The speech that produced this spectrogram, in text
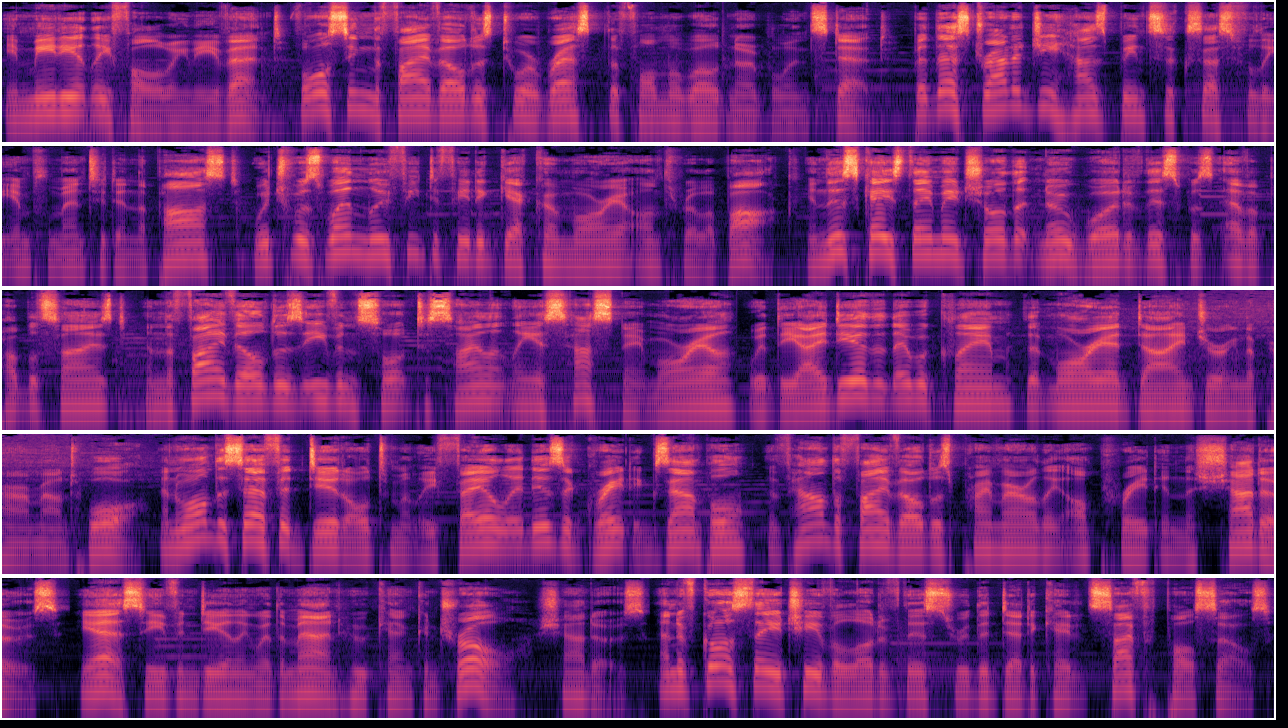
immediately following the event, forcing the Five five elders to arrest the former world noble instead. But their strategy has been successfully implemented in the past, which was when Luffy defeated Gecko Moria on Thriller Bark. In this case, they made sure that no word of this was ever publicized, and the five elders even sought to silently assassinate Moria, with the idea that they would claim that Moria died during the Paramount War. And while this effort did ultimately fail, it is a great example of how the five elders primarily operate in the shadows. Yes, even dealing with a man who can control shadows. And of course, they achieve a lot of this through the dedicated Cipher Pol cells,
